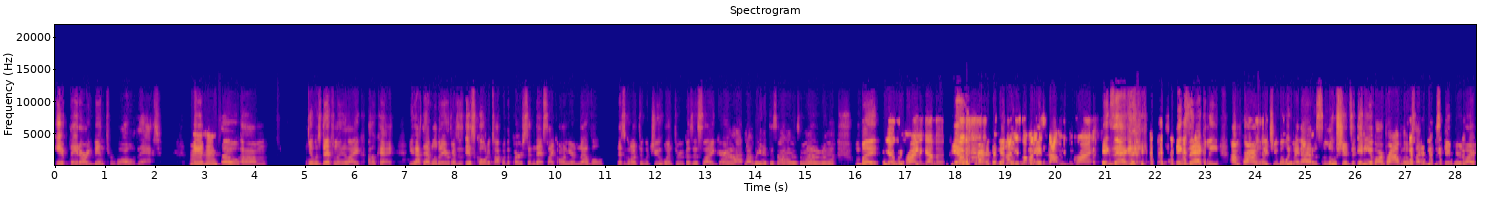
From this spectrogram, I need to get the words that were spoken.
if they'd already been through all of that. And Mhm. so um it was definitely like, okay, you have to have a little bit of arrogance. It's, it's cool to talk with a person that's like on your level that's going through what you went through because it's like, girl, I know we hit this house. But Yeah, we're crying together. yeah, we're crying together. I need somebody to stop me from crying. Exactly. exactly. I'm crying with you, but we may not have a solution to any of our problems. Like we just sit here like,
